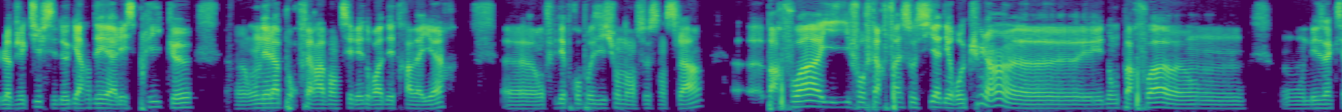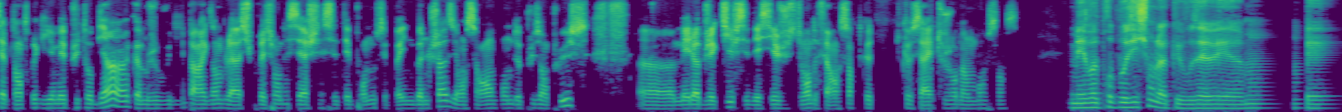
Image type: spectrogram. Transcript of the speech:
L'objectif, c'est de garder à l'esprit que on est là pour faire avancer les droits des travailleurs. on fait des propositions dans ce sens-là. Euh, parfois, il faut faire face aussi à des reculs, hein, euh, et donc parfois on, les accepte entre guillemets plutôt bien. Hein, comme je vous dis, par exemple, la suppression des CHSCT pour nous, c'est pas une bonne chose, et on s'en rend compte de plus en plus. Euh, mais l'objectif, c'est d'essayer justement de faire en sorte que, que, ça aille toujours dans le bon sens. Mais votre proposition là que vous avez c'est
